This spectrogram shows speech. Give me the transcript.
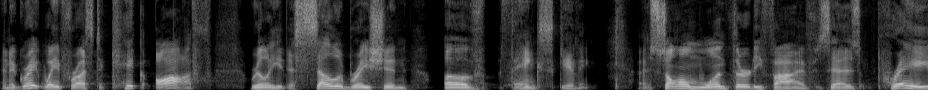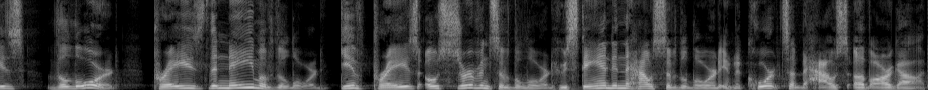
and a great way for us to kick off really the celebration of Thanksgiving. Uh, Psalm 135 says, Praise the Lord. Praise the name of the Lord. Give praise, O servants of the Lord, who stand in the house of the Lord, in the courts of the house of our God.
